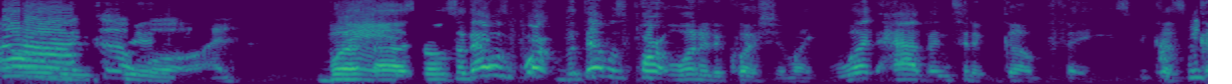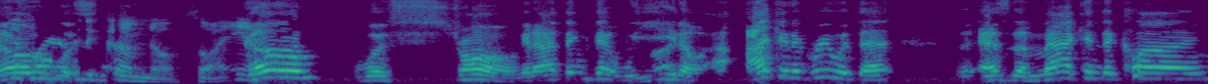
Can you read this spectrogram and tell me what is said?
Ah, Oh, come shit. on. But uh, so so that was part. But that was part one of the question. Like, what happened to the gum phase? Because gum was gum, though. So I gum was strong, and I think that we, you know, I, I can agree with that. As the Mackin declined,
